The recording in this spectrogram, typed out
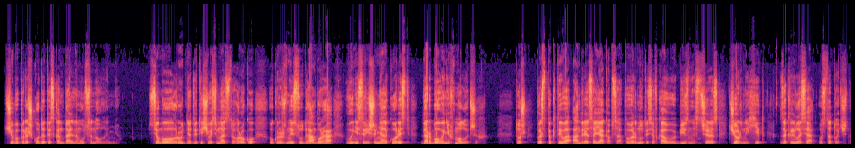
щоб перешкодити скандальному усиновленню. 7 грудня 2018 року окружний суд Гамбурга виніс рішення на користь дарбованів молодших. Тож перспектива Андріаса Якобса повернутися в кавовий бізнес через чорний хід закрилася остаточно.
